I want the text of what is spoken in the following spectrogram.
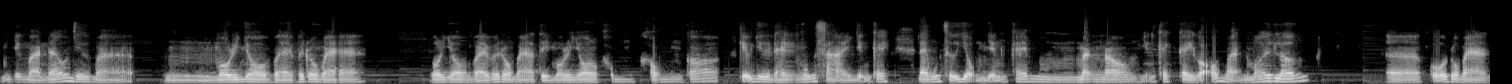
Nhưng mà nếu như mà um, Mourinho về với Roma Mourinho về với Roma thì Mourinho không không có kiểu như đang muốn xài những cái đang muốn sử dụng những cái măng non những cái cây gỗ mà mới lớn uh, của Roma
